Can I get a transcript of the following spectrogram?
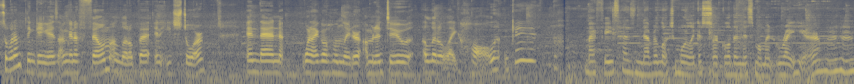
So what I'm thinking is I'm gonna film a little bit in each store, and then when I go home later, I'm gonna do a little like haul. Okay. My face has never looked more like a circle than this moment right here. Mm-hmm.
